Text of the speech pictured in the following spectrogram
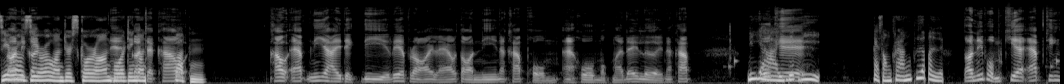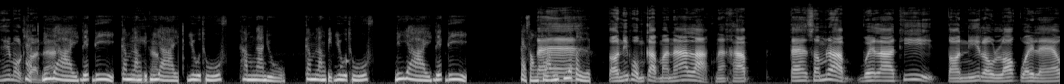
Zero Tony got- zero underscore onboarding got on the cow- button. เข้าแอปนิยายเด็กดีเรียบร้อยแล้วตอนนี้นะครับผมอะโฮมออกมาได้เลยนะครับนิยายโอเคเด็ดดี แต่สองครั้งเพื่อเปิด ตอนนี้ผมเคลียร์แอปทิ้งให้หมดแท็ก่อนบนินะ ยายเด็ดดีกำลังปิดนี่นิครับยาย YouTube ทำงานอยู่กำลังปิด YouTube นิยายเด็ดดีแต่สองครั้งแต่เพื่อเปิด ตอนนี้ผมกลับมาหน้าหลักนะครับ แต่สำหรับเวลาที่ตอนนี้เราล็อกไว้แล้ว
